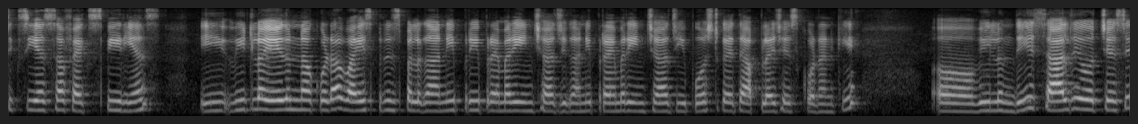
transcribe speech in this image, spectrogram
six years of experience ఈ వీటిలో ఏదున్నా కూడా వైస్ ప్రిన్సిపల్ కానీ ప్రీ ప్రైమరీ ఇన్ఛార్జ్ కానీ ప్రైమరీ ఇన్ఛార్జ్ ఈ పోస్ట్కి అయితే అప్లై చేసుకోవడానికి వీలుంది. శాలరీ వచ్చేసి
